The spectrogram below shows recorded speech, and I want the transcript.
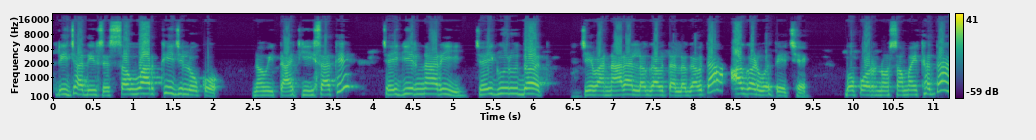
ત્રીજા દિવસે સવારથી જ લોકો નવી તાજગી સાથે જય ગિરનારી, જય ગુરુદત્ત જેવા નારા લગાવતા લગાવતા આગળ વધે છે. બપોરનો સમય થતા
